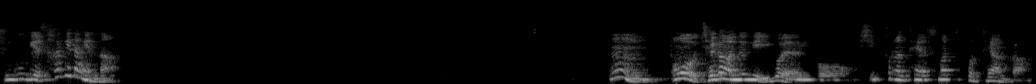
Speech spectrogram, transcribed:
중국에 사기당했나? 응, 어, 제가 만든 게 이거예요, 이거. 심플한 태, 스마트폰 태양광.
